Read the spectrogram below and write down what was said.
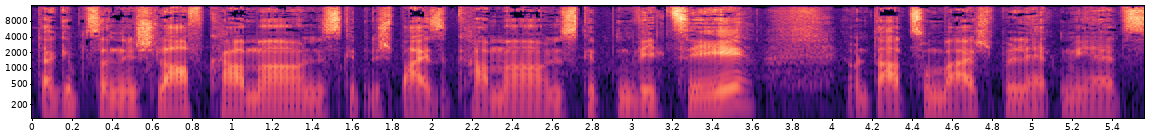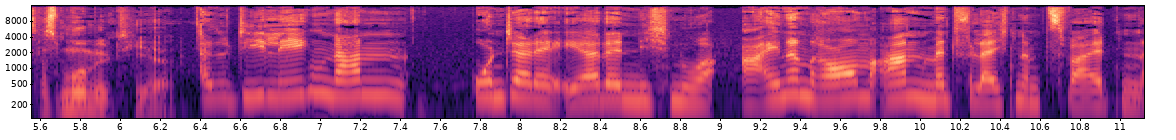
Da gibt's dann eine Schlafkammer und es gibt eine Speisekammer und es gibt ein WC. Und da zum Beispiel hätten wir jetzt das Murmeltier. Also die legen dann unter der Erde nicht nur einen Raum an mit vielleicht einem zweiten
